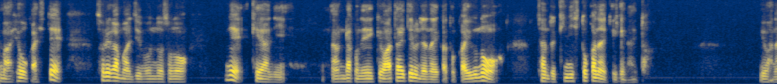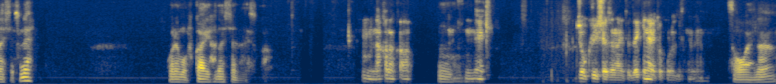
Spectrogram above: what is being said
まあ評価してそれがまあ自分のそのねケアに何らかの影響を与えてるんじゃないかとかいうのをちゃんと気にしとかないといけないという話ですね。これも深い話じゃないですか。うんなかなかうん、ね、上級者じゃないとできないところですね。そうやな。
